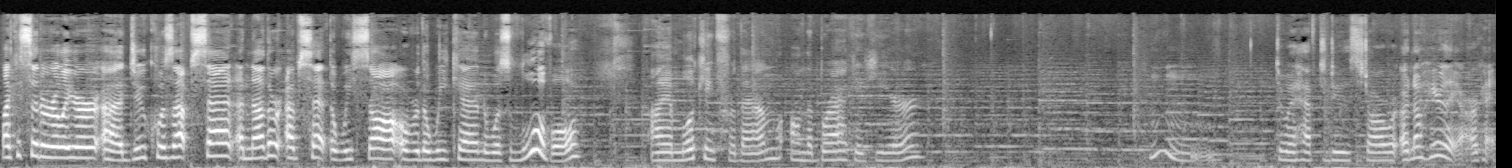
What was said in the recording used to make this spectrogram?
like I said earlier, uh, Duke was upset. Another upset that we saw over the weekend was Louisville. I am looking for them on the bracket here. Hmm. Do I have to do the Star Wars? Oh, no, here they are. Okay.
